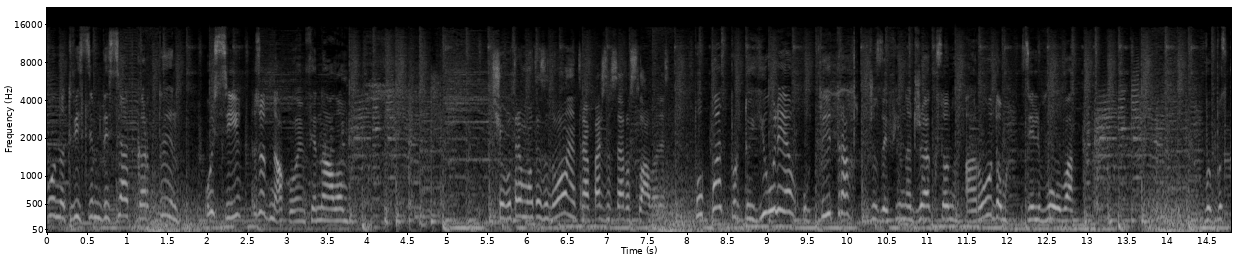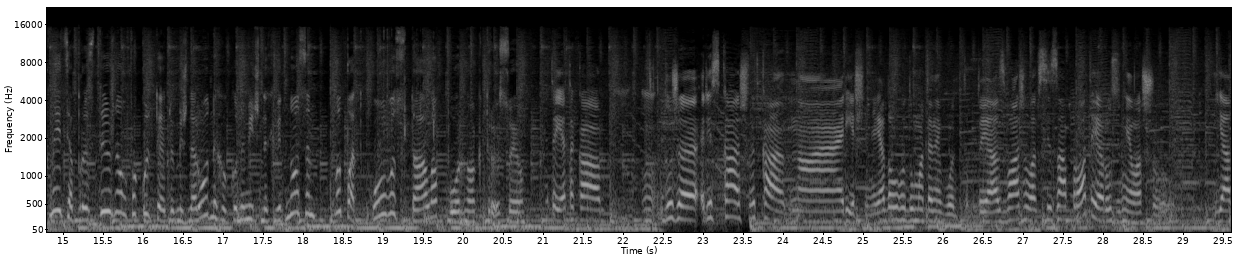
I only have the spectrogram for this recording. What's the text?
понад 80 картин, усі з однаковим фіналом. Щоб отримувати задоволення, треба перш за все розслабитись. По паспорту Юлія у титрах Жозефіна Джексон, а родом зі Львова. Випускниця престижного факультету міжнародних економічних відносин випадково стала порноактрисою. Я така дуже різка, швидка на рішення. Я довго думати не буду. Тобто я зважила всі за проти. Я розуміла, що я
